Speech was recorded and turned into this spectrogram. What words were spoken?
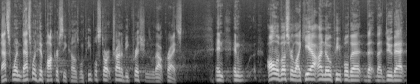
That's when, that's when hypocrisy comes, when people start trying to be Christians without Christ. And, and all of us are like, yeah, I know people that, that, that do that.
